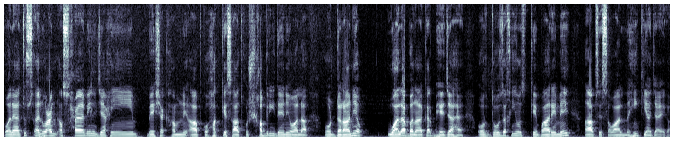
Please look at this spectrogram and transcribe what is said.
ولا تسأل عن اصحاب الجحيم بے شک ہم نے آپ کو حق کے ساتھ خوشخبری دینے والا اور ڈرانے والا بنا کر بھیجا ہے اور دوزخیوں کے بارے میں آپ سے سوال نہیں کیا جائے گا۔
